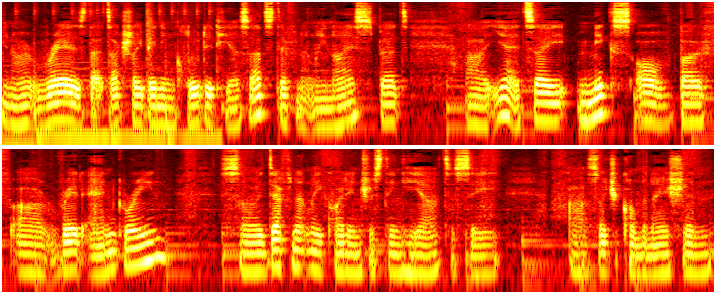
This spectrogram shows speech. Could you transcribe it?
you know, rares that's actually been included here. So that's definitely nice. But uh, yeah, it's a mix of both uh, red and green. So definitely quite interesting here to see uh, such a combination.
